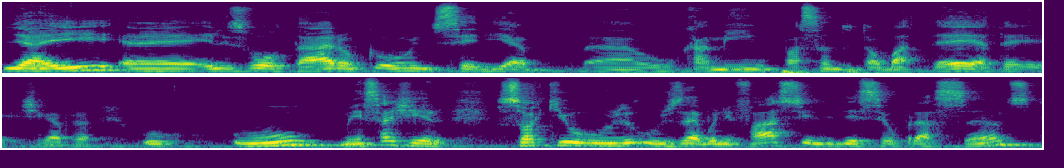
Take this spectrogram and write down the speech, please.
E aí é, eles voltaram onde seria ah, o caminho, passando de Taubaté até chegar para o, o mensageiro. Só que o, o José Bonifácio, ele desceu para Santos,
